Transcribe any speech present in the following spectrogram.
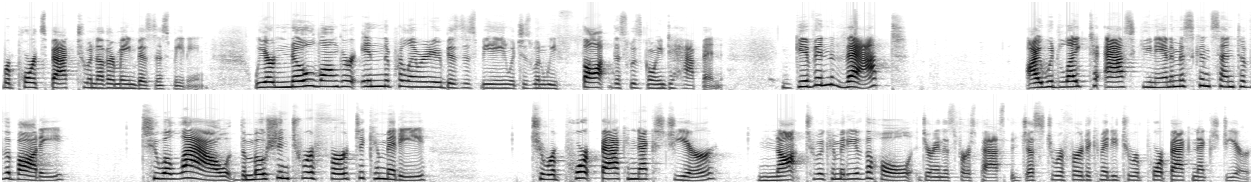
reports back to another main business meeting. We are no longer in the preliminary business meeting, which is when we thought this was going to happen. Given that, I would like to ask unanimous consent of the body to allow the motion to refer to committee to report back next year, not to a committee of the whole during this first pass, but just to refer to committee to report back next year.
